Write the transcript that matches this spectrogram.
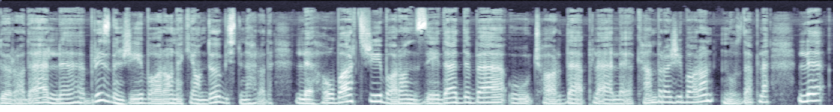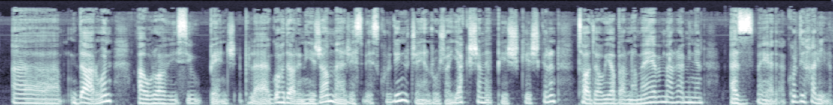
دو راده لبریزبن جی بارانکی آن دو بیست نه راده. لهوبارت جی باران زیده دبه و چارده پله لکمبرا جی باران نوزده پله. ل دارون او راوی سی و پنج پله. گهدارن هیجام نرجس بیس کردین و چهین روژا یک شمه پیش کش کرن. تا داویا برنامه بمرمینن از میاده. کردی خلیلم.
